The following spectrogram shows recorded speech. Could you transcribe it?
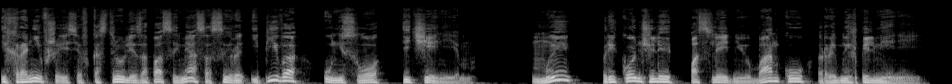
и хранившиеся в кастрюле запасы мяса, сыра и пива унесло течением. Мы прикончили последнюю банку рыбных пельменей.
